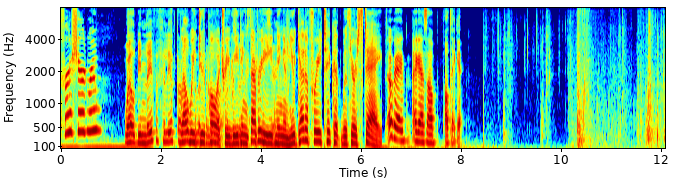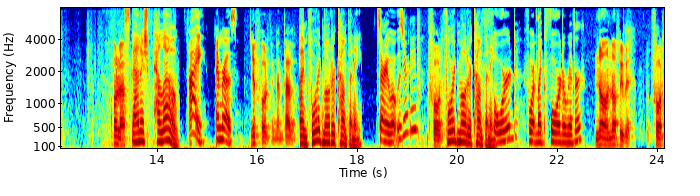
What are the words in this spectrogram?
for a shared room. Well, bín léh affiliacht Well, we do poetry readings every evening and you get a free ticket with your stay. Okay, I guess I'll I'll take it. Hola, Spanish, hello. Hi, I'm Rose. yo Ford, encantado. I'm Ford Motor Company. Sorry, what was your name? Ford. Ford Motor Company. Ford? Ford like Ford a river? No, no River. Ford.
